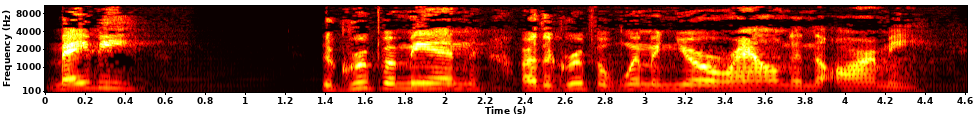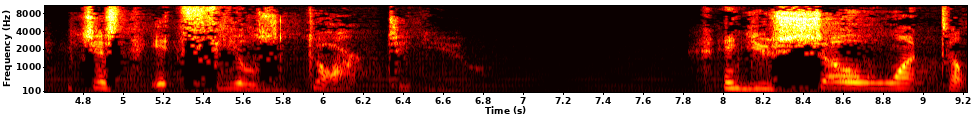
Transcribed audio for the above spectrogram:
Maybe the group of men or the group of women you're around in the army, it just it feels dark to you. And you so want to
